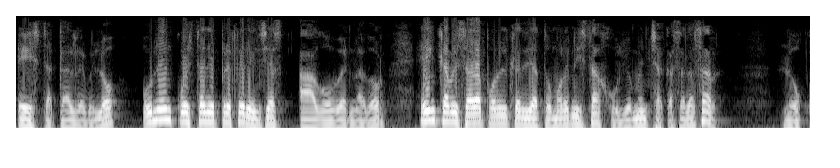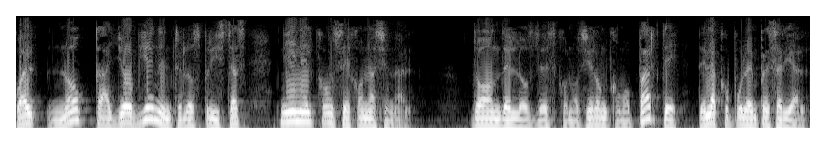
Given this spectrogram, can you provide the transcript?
estatal reveló una encuesta de preferencias a gobernador encabezada por el candidato morenista Julio Menchaca Salazar, lo cual no cayó bien entre los priistas ni en el Consejo Nacional, donde los desconocieron como parte de la cúpula empresarial.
